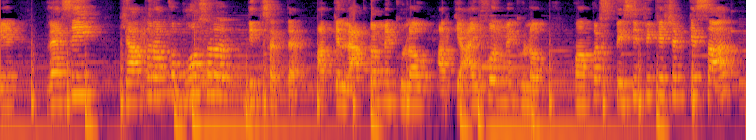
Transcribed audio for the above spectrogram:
है। वैसे ही यहाँ पर आपको बहुत सारा दिख सकता है। आपके लैपटॉप में खुला हो, आपके आईफोन में खुला हो, वहाँ पर स्पेसिफिकेशन के साथ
